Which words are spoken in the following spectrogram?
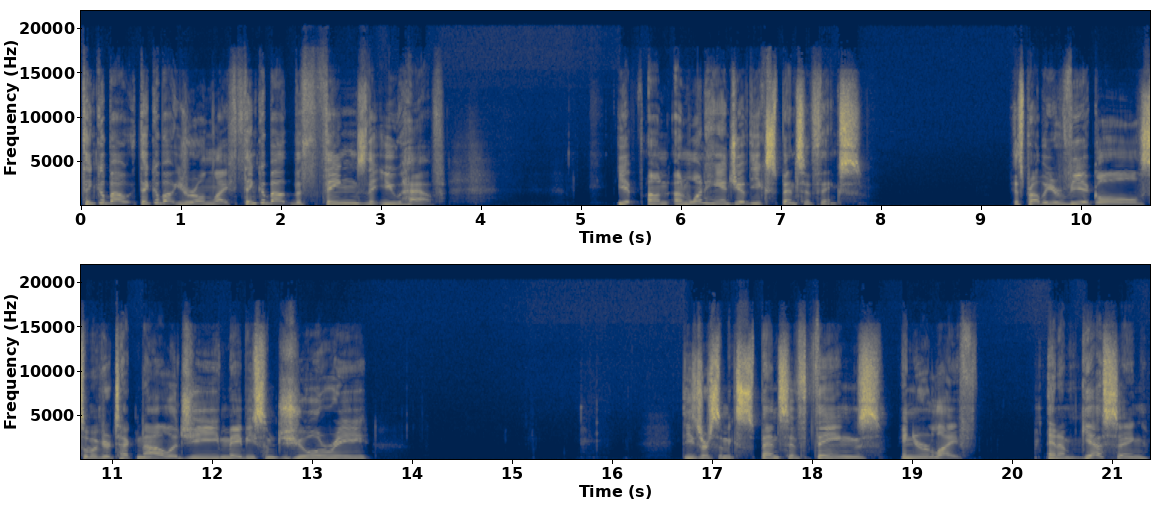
Think about, think about your own life. Think about the things that you have. Yep, on, on one hand, you have the expensive things it's probably your vehicle, some of your technology, maybe some jewelry. These are some expensive things in your life. And I'm guessing,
